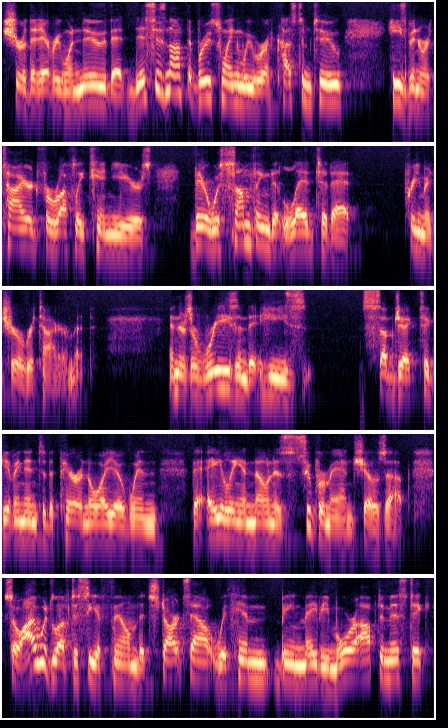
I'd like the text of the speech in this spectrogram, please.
sure that everyone knew that this is not the Bruce Wayne we were accustomed to. He's been retired for roughly 10 years. There was something that led to that premature retirement. And there's a reason that he's subject to giving into the paranoia when the alien known as Superman shows up. So I would love to see a film that starts out with him being maybe more optimistic,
